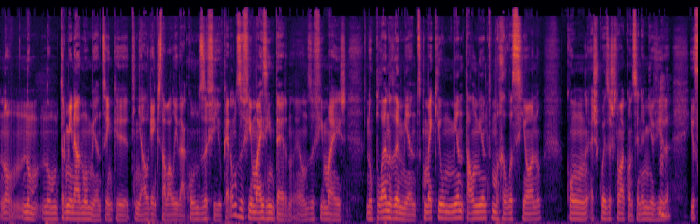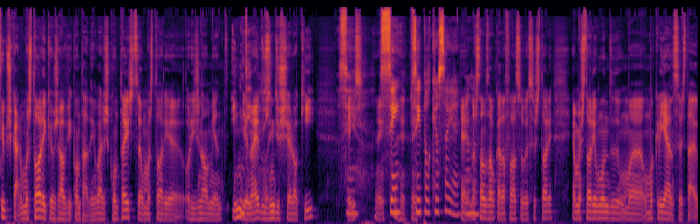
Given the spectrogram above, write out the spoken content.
num, num, num, determinado momento em que tinha alguém que estava a lidar com um desafio, que era um desafio mais interno, é um desafio mais no plano da mente, como é que eu mentalmente me relaciono com as coisas que estão a acontecer na minha vida. Uhum. Eu fui buscar uma história que eu já ouvi contada em vários contextos, é uma história originalmente índia, não é? Dos índios Cherokee, é sim. É isso? É? Sim, é, sim, pelo que eu sei. É. é uhum. Nós estamos há um bocado a falar sobre essa história. É uma história onde uma, uma criança está.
